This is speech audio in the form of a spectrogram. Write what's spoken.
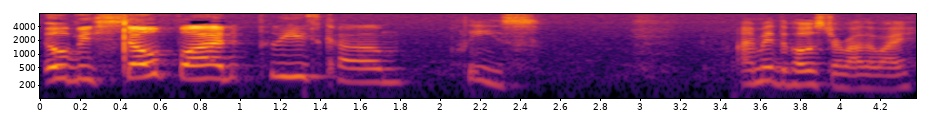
It will be so fun. Please come. Please. I made the poster, by the way.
